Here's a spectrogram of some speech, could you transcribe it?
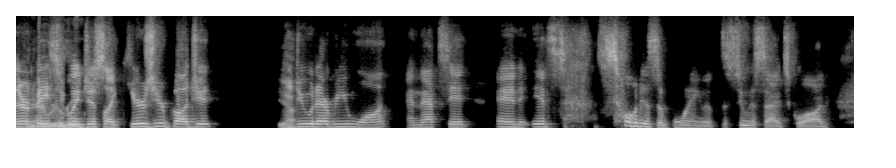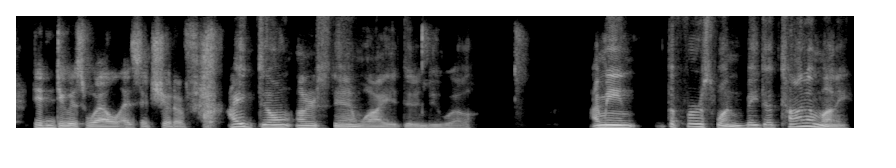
they're And basically really- just like, here's your budget. Yeah. You do whatever you want, and that's it. And it's so disappointing that the Suicide Squad didn't do as well as it should have. I don't understand why it didn't do well. I mean, the first one made a ton of money.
